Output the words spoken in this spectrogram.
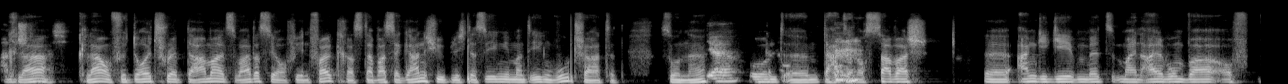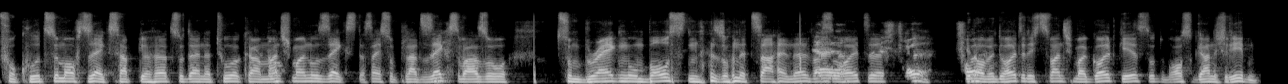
Klar, anständig. klar. Und für Deutschrap damals war das ja auf jeden Fall krass. Da war es ja gar nicht üblich, dass irgendjemand irgendwo chartet. So, ne? Ja, Und ähm, da hat ja noch Savage äh, angegeben mit, mein Album war auf, vor kurzem auf sechs. Hab gehört, zu deiner Tour kam manchmal nur sechs. Das heißt, so Platz sechs war so zum Braggen und Boasten so eine Zahl, ne? Was ja, ja. heute, voll, voll. genau, wenn du heute nicht 20 Mal Gold gehst, so, du brauchst gar nicht reden.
